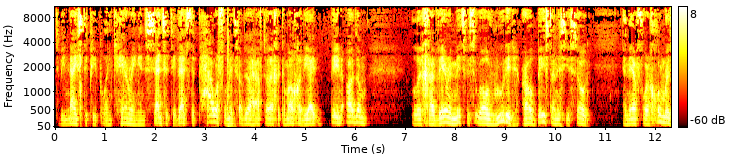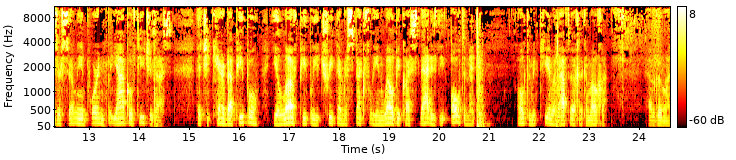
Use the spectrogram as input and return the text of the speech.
to be nice to people and caring and sensitive. That's the powerful mitzvah of the Ahavta L'reacha Kamocha, the Bein Adam Lechaver and mitzvahs are all rooted, are all based on this yisod. And therefore chumras are certainly important, but Yaakov teaches us that you care about people, you love people, you treat them respectfully and well, because that is the ultimate, ultimate kiyum of Ahavta L'reacha Kamocha. Have a good one.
